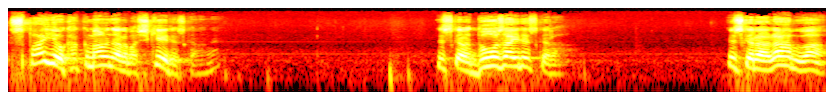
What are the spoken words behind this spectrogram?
スパイをかくまうならば死刑ですからですから同罪ですから。ですからラハブは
